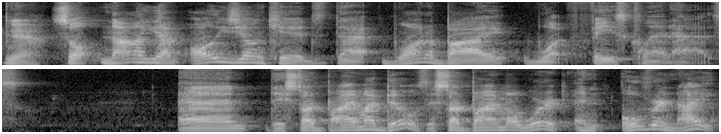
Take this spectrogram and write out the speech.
Yeah. So now you have all these young kids that want to buy what FaZe Clan has. And they start buying my bills. They start buying my work. And overnight,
